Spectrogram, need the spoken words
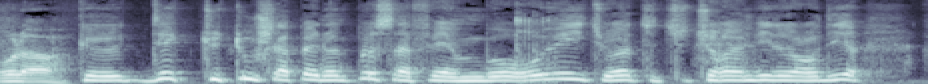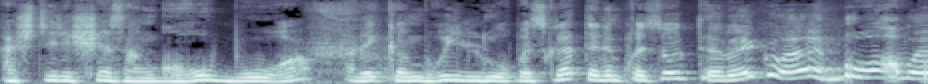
Oh là. que dès que tu touches à peine un peu, ça fait un bruit, tu vois, tu, tu, tu aurais envie de leur dire, achetez les chaises en gros bois, avec un bruit lourd, parce que là, t'as l'impression que t'es un mec, ouais, Ben, moi,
